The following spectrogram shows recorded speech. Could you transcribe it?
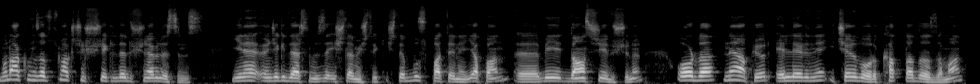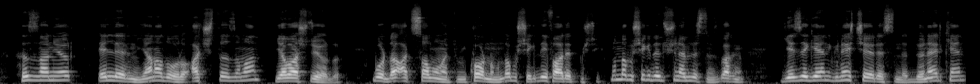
Bunu aklınıza tutmak için şu şekilde düşünebilirsiniz. Yine önceki dersimizde işlemiştik. İşte buz pateni yapan bir dansçıyı düşünün. Orada ne yapıyor? Ellerini içeri doğru katladığı zaman hızlanıyor. Ellerini yana doğru açtığı zaman yavaşlıyordu. Burada açısal momentum korunumunda bu şekilde ifade etmiştik. Bunu da bu şekilde düşünebilirsiniz. Bakın gezegen güneş çevresinde dönerken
